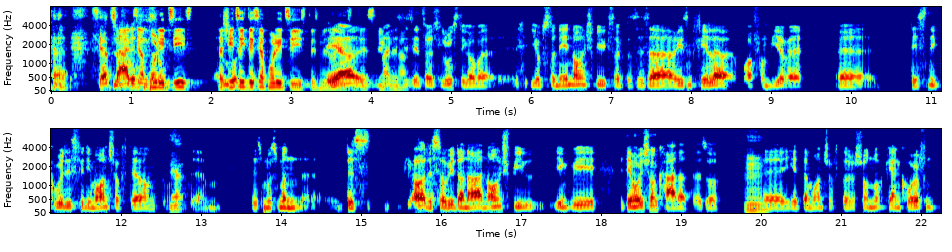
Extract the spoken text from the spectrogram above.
Sehr zu Nein, das ist ja Polizist. Der Schiedsrichter ist ja Polizist. Das ja, das, nein, genau. das ist jetzt alles lustig, aber ich habe es dann eh nach dem Spiel gesagt, dass es ein Riesenfehler war von mir, weil äh, das nicht gut ist für die Mannschaft. Ja, und, ja. und ähm, das muss man, das, ja, das habe ich dann auch nach dem Spiel irgendwie, mit dem habe ich schon kadert. Also mhm. äh, ich hätte der Mannschaft da schon noch gern geholfen.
